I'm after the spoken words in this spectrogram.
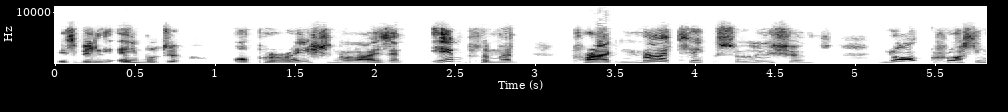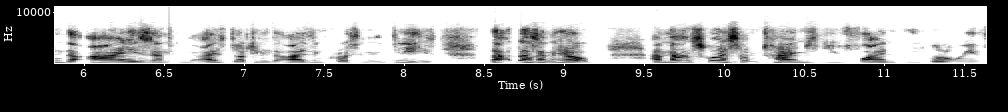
It's being able to operationalize and implement pragmatic solutions, not crossing the I's and I's, dotting the I's and crossing the T's. That doesn't help. And that's why sometimes you find people with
